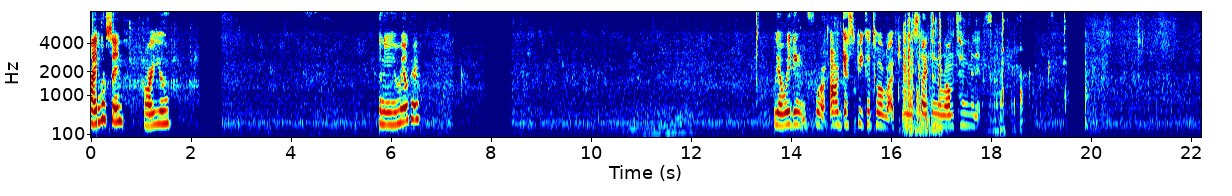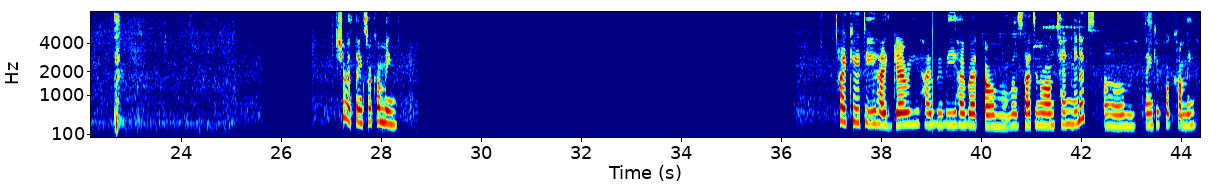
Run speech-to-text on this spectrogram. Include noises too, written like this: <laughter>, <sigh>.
Hi, Hussein. How are you? Can you hear me okay? We are waiting for our guest speaker to arrive. We will start in around 10 minutes. Sure, thanks for coming. Hi, Katie. Hi, Gary. Hi, Vivi. Hi, Brett. Um, we'll start in around 10 minutes. Um, thank you for coming.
